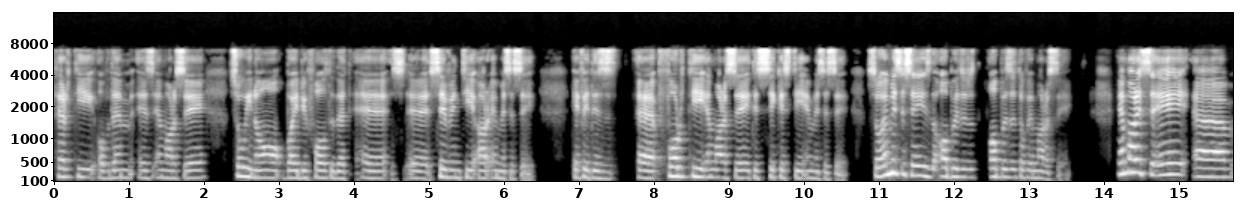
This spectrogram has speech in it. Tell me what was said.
30 of them is MRSA, so we know by default that uh, 70 are MSSA. If it is uh, 40 MRSA, it is 60 MSSA. So MSSA is the opposite, opposite of MRSA. MRSA, uh,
